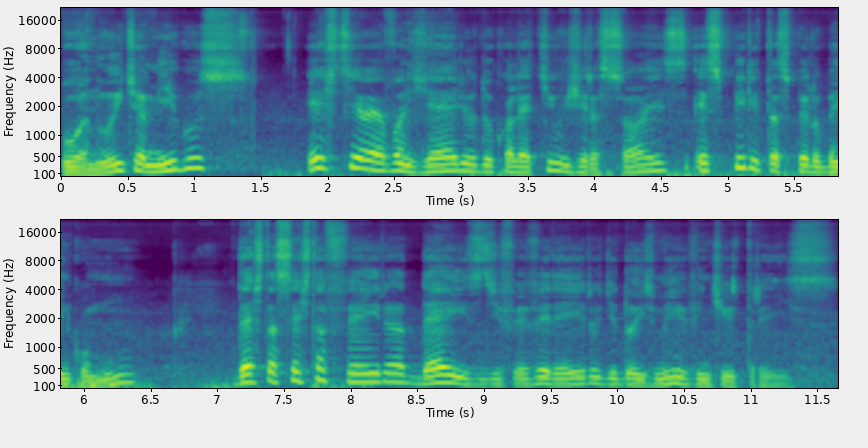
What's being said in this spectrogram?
Boa noite, amigos. Este é o Evangelho do Coletivo Girassóis Espíritas pelo Bem Comum, desta sexta-feira, 10 de fevereiro de 2023.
